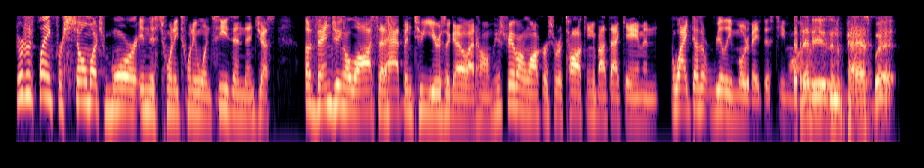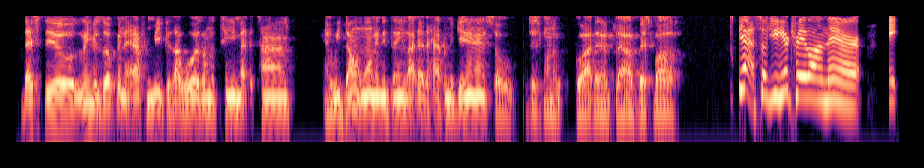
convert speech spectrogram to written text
Georgia's playing for so much more in this 2021 season than just avenging a loss that happened two years ago at home. Here's Travon Walker sort of talking about that game and why it doesn't really motivate this team. That much. is in the past, but that still lingers up in the air for me because I was on the team at the time, and we don't want anything like that to happen again. So we're just going to go out there and play our best ball. Yeah. So you hear Travon there. It,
